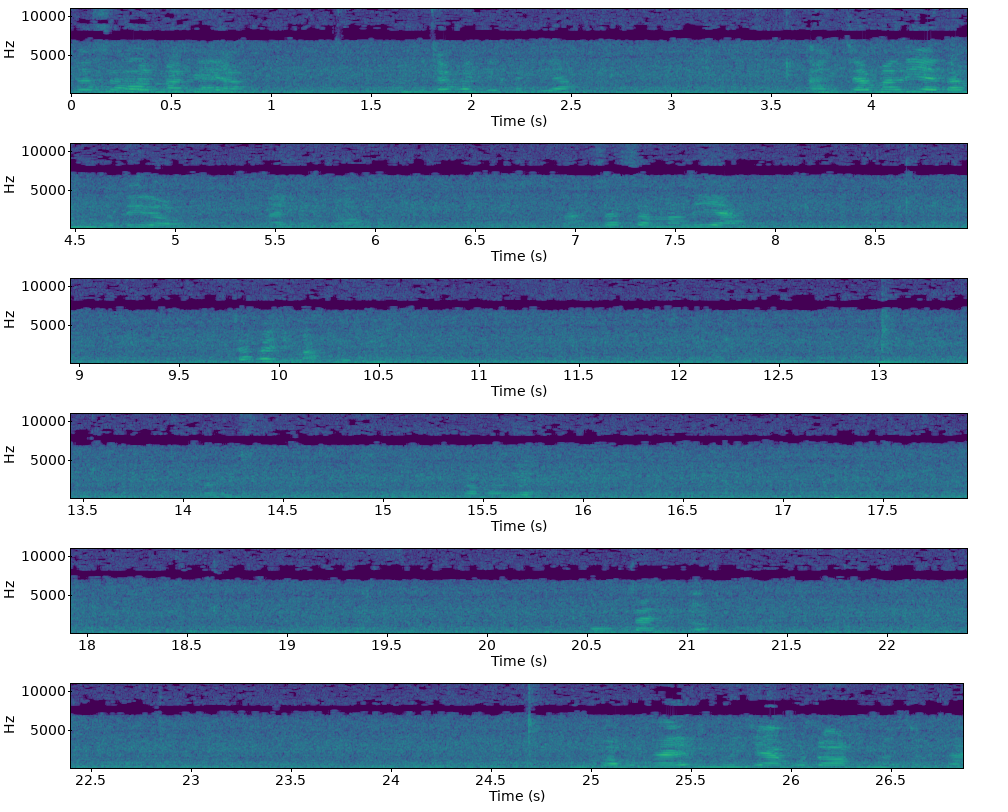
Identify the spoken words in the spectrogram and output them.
Kita sampai malia, kamu capai di kerja. Angca malia tak kumpulin dong, naik itu. Angca sama malia, capai di makhluk. お二人と。ขอบคุณใครมียาบุดอนเหมือนสนใช่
